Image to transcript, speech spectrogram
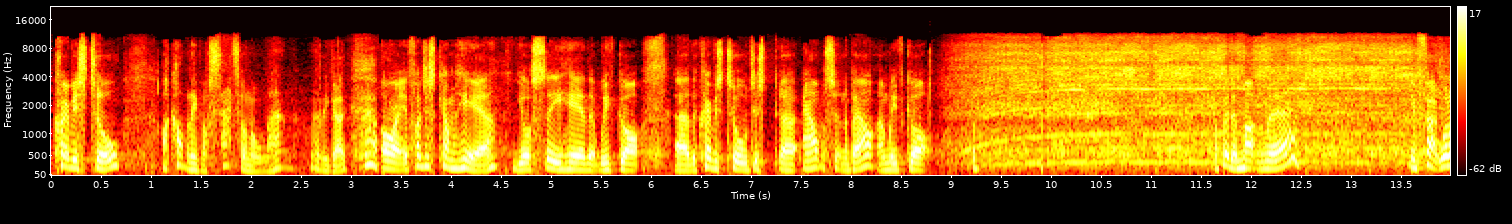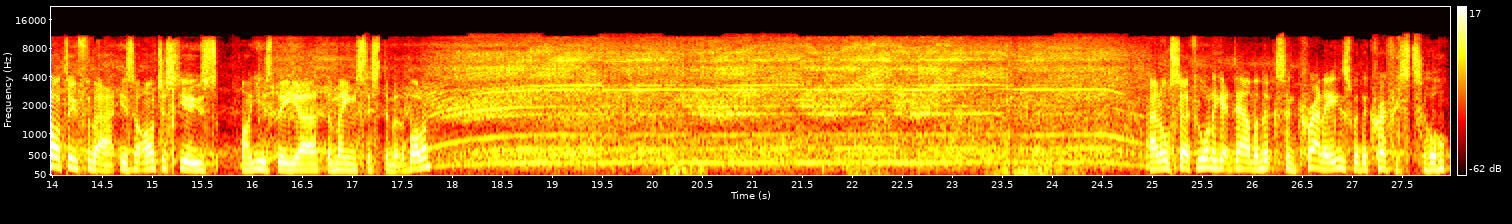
crevice tool. I can't believe I sat on all that. There we go. All right, if I just come here, you'll see here that we've got uh, the crevice tool just uh, out and about, and we've got a, a, bit of muck there. In fact, what I'll do for that is I'll just use I'll use the uh, the main system at the bottom. And also, if you want to get down the nooks and crannies with the crevice tool,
